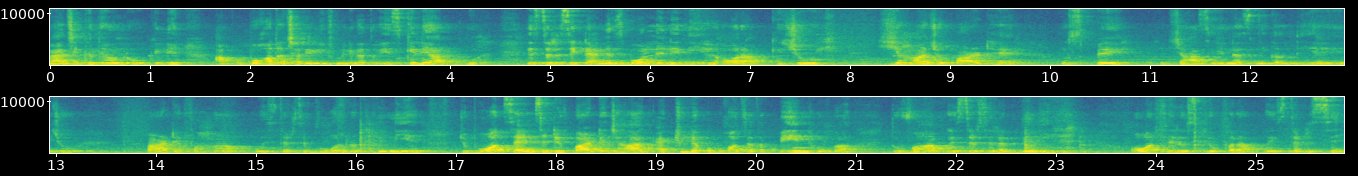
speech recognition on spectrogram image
मैजिकल है उन लोगों के लिए। आपको बहुत अच्छा रिलीफ मिलेगा। तो इसके लिए आपको इस तरह से टेनिस बॉल ले लेनी है और आपकी जो यहाँ जो पार्ट है, उस पर जहाँ से ये नस निकलती है, ये जो पार्ट है, वहाँ आपको इस तरह से बॉल रख लेनी है, जो बहुत सेंसिटिव पार्ट है, जहाँ एक्चुअली आपको बहुत ज़्यादा पेन होगा तो वहाँ आपको इस तरह से रख देनी है और फिर उसके ऊपर आपको इस तरह से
